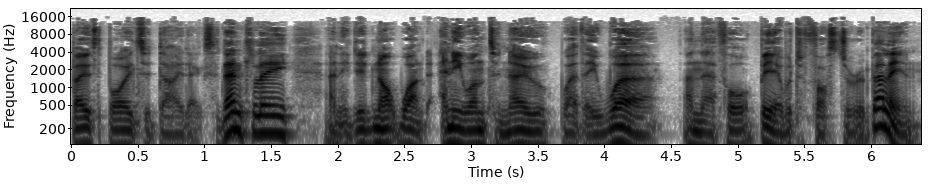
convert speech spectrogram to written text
both boys had died accidentally, and he did not want anyone to know where they were, and therefore be able to foster rebellion.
